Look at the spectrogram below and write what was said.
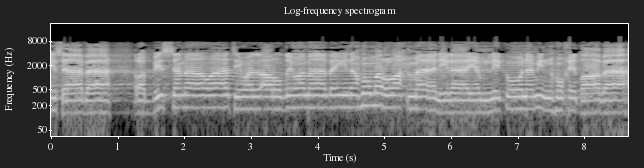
حسابا. رب السماوات والأرض وما بينهما الرحمن لا يملكون منه خطابا.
